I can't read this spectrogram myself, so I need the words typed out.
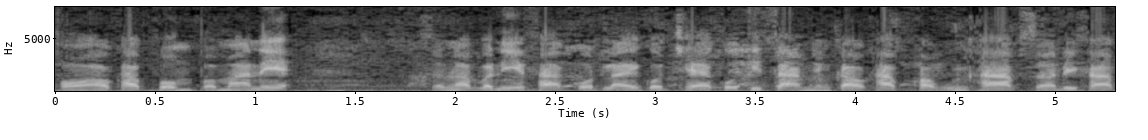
พอเอาครับผมประมาณนี้สำหรับวันนี้ฝากกดไลค์ กดแชร์ กดติดตามอย่างเก่าครับ ขอบคุณครับ สวัสดีครับ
